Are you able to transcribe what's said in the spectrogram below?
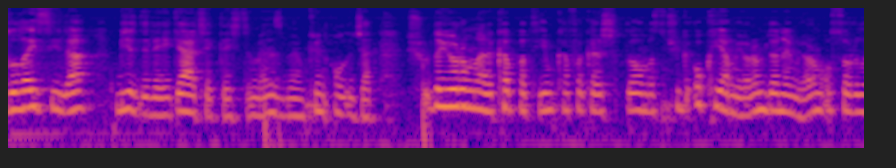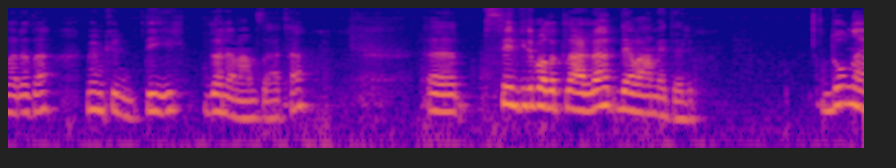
Dolayısıyla bir dileği gerçekleştirmeniz mümkün olacak. Şurada yorumları kapatayım kafa karışıklığı olmasın. Çünkü okuyamıyorum, dönemiyorum. O sorulara da mümkün değil. Dönemem zaten. Ee, sevgili balıklarla devam edelim. Dolunay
